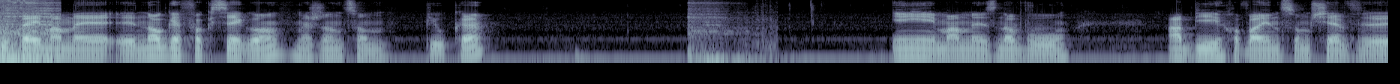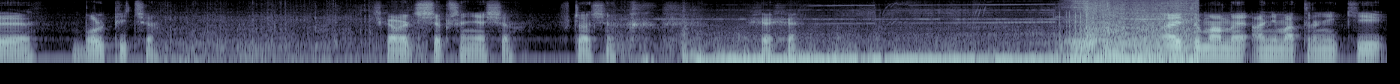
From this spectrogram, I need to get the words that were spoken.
Tutaj mamy y, nogę Foxiego, mierzącą piłkę. I mamy znowu Abi chowającą się w bolpicie. Ciekawe, czy się przeniesie w czasie. Hehe. No i tu mamy animatroniki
